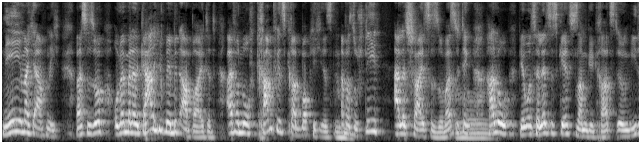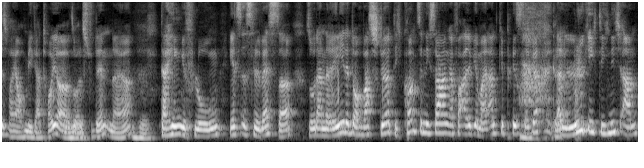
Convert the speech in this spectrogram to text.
Nee, mach ich auch nicht. Weißt du so? Und wenn man dann gar nicht mit mir mitarbeitet, einfach nur auf Krampf jetzt gerade bockig ist, Mhm. einfach so steht, alles scheiße so, weißt du? Ich Oh. denke, hallo, wir haben uns ja letztes Geld zusammengekratzt irgendwie, das war ja auch mega teuer, Mhm. so als Studenten da, ja. Dahin geflogen, jetzt ist Silvester, so, dann rede doch, was stört dich? Konntest du nicht sagen, einfach allgemein angepisst, Digga? Dann lüge ich dich nicht an.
